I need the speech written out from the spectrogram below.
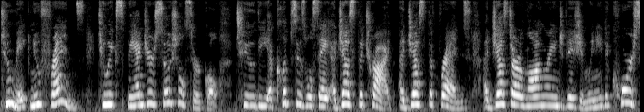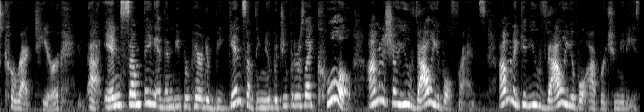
to make new friends, to expand your social circle, to the eclipses will say adjust the tribe, adjust the friends, adjust our long range vision. We need to course correct here, uh, something and then be prepared to begin something new. But Jupiter's like, cool, I'm going to show you valuable friends. I'm going to give you valuable opportunities.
